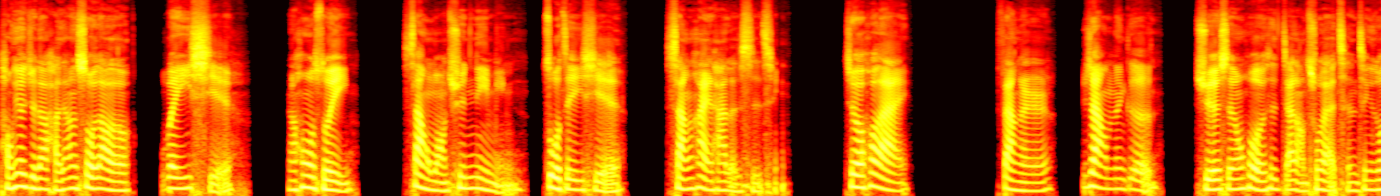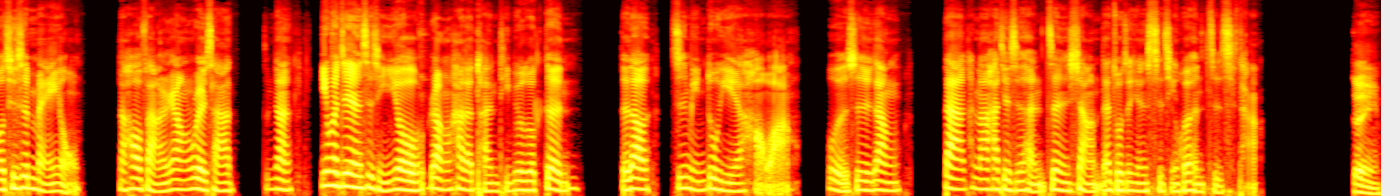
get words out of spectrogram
同业觉得好像受到了威胁，然后所以上网去匿名做这一些伤害他的事情，就后来反而让那个学生或者是家长出来澄清说，其实没有。然后反而让瑞莎怎么样？因为这件事情又让他的团体，比如说更得到知名度也好啊，或者是让大家看到他其实很正向在做这件事情，会很支持他。对，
